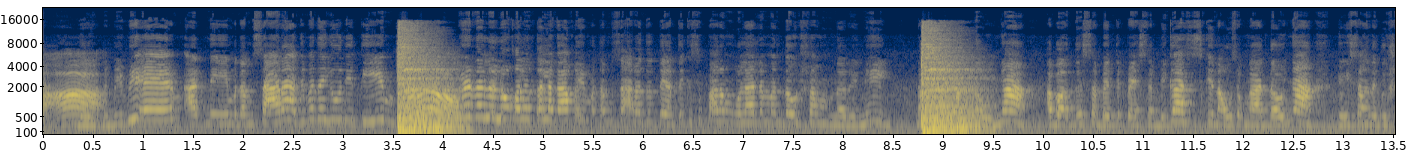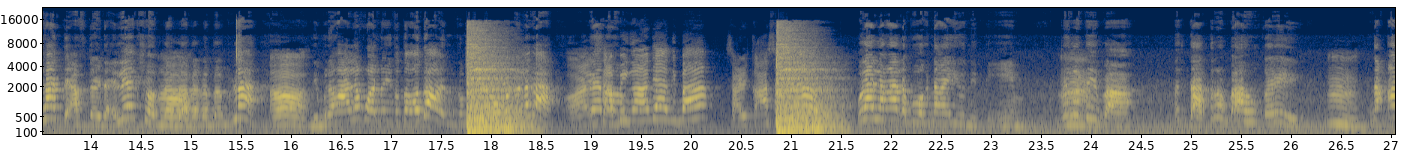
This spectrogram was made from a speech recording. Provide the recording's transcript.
Ah. ni BBM at ni Madam Sara, di ba na unity team? Oh. Pero nalaloka lang talaga ako yung Madam Sara Duterte kasi parang wala naman daw siyang narinig. Nakikinig daw niya about doon sa 20 pesos na bigas. Tapos Kinausap nga daw niya yung isang negosyante after the election, bla bla Ah. bla bla bla bla. Ah. Hindi mo na nga alam kung ano yung totoo doon. Kung totoo ba talaga. Ay, Pero sabi nga niya, di ba? Sarcasm daw. wala lang nga, nabuwag na nga yung unity team. Pero Mm. di ba, nagtatrabaho ka eh. Hmm. Naka,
